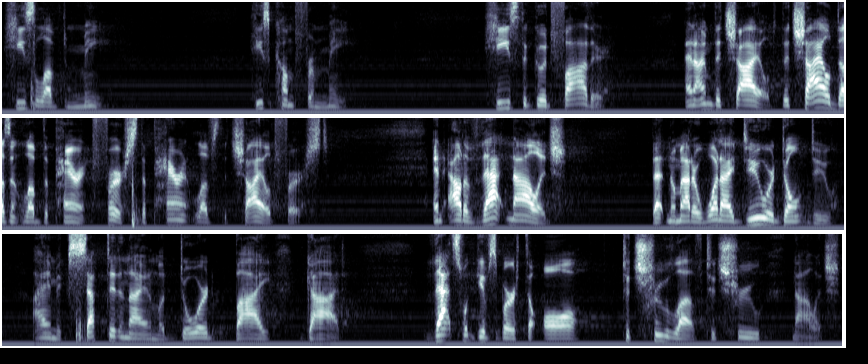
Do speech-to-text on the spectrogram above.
He's loved me. He's come from me. He's the good Father and I'm the child. The child doesn't love the parent first, the parent loves the child first. And out of that knowledge, that no matter what I do or don't do, I am accepted and I am adored by God. That's what gives birth to all, to true love, to true knowledge.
